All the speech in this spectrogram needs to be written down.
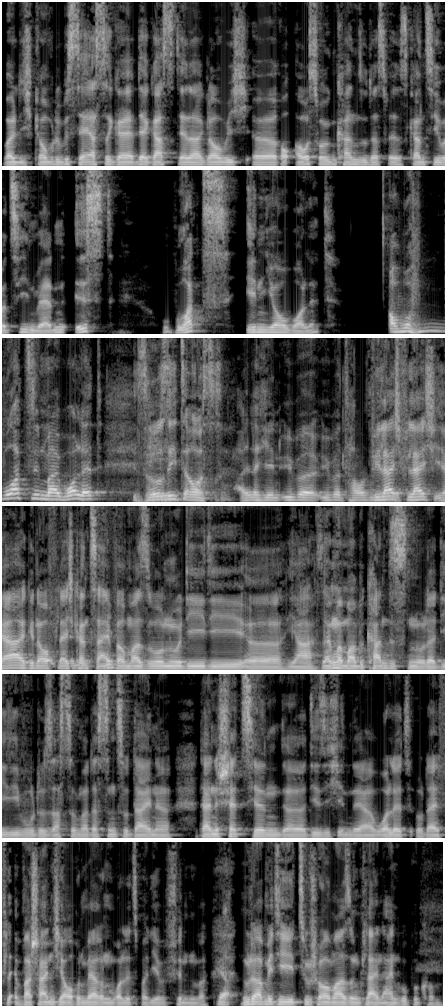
Weil ich glaube, du bist der erste der Gast, der da, glaube ich, äh, ausholen kann, so dass wir das Ganze überziehen werden, ist What's in your wallet? Oh, what's in my wallet? So Ey, sieht's aus. Alter, hier in über, über 1000. Vielleicht, vielleicht, ja, genau, vielleicht kannst du einfach mal so nur die, die, äh, ja, sagen wir mal bekanntesten oder die, die, wo du sagst immer, das sind so deine, deine Schätzchen, äh, die sich in der Wallet oder wahrscheinlich auch in mehreren Wallets bei dir befinden. Ja. Nur damit die Zuschauer mal so einen kleinen Eindruck bekommen.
